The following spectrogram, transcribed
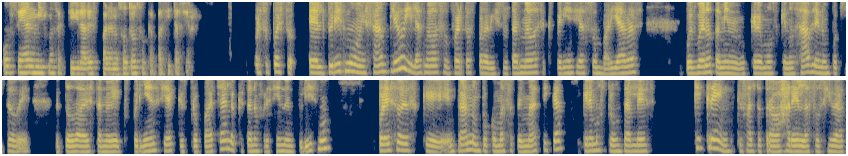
o sean mismas actividades para nosotros o capacitaciones. Por supuesto, el turismo es amplio y las nuevas ofertas para disfrutar nuevas experiencias son variadas. Pues bueno, también queremos que nos hablen un poquito de, toda esta nueva experiencia que es Propacha, lo que están ofreciendo en turismo. Por eso es que entrando un poco más a temática, queremos preguntarles, ¿qué creen que falta trabajar en la sociedad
